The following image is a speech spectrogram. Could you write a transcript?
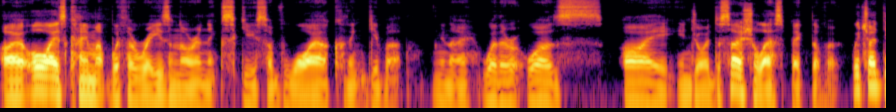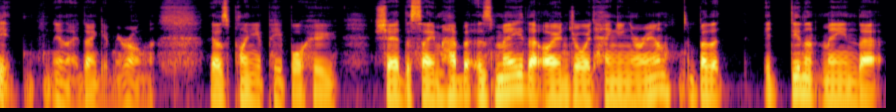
I always came up with a reason or an excuse of why I couldn't give up. You know, whether it was I enjoyed the social aspect of it, which I did. You know, don't get me wrong. There was plenty of people who shared the same habit as me that I enjoyed hanging around, but it, it didn't mean that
